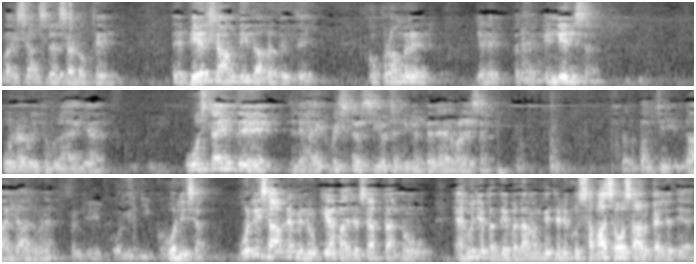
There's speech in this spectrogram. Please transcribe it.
ਵਾਈਸ ਚਾਂਸਲਰ ਸਨ ਉੱਥੇ। ਤੇ ਫਿਰ ਸ਼ਾਮ ਦੀ ਦਾਵਤ ਦੇ ਉੱਤੇ ਕੋ ਪ੍ਰੋਮਿਨੈਂਟ ਜਿਹੜੇ ਇੰਡੀਅਨ ਸਨ ਉਹਨਾਂ ਨੂੰ ਇੱਥੇ ਬੁਲਾਇਆ ਗਿਆ। ਉਸ ਟਾਈਮ ਦੇ ਜਿਹੜੇ ਹਾਈ ਕਮਿਸ਼ਨਰ ਸੀ ਉਹ ਚੰਡੀਗੜ੍ਹ ਦੇ ਰਹਿਣ ਵਾਲੇ ਸਨ। ਤੁਹਾਨੂੰ ਬਾਕੀ ਨਾਂ ਯਾਦ ਹੋਣਾ? ਸੰਜੀਵ ਕੋਹਲੀ। ਕੋਹਲੀ। ਸਾਹਿਬ। ਕੋਹਲੀ ਸਾਹਿਬ ਨੇ ਮੈਨੂੰ ਕਿਹਾ ਬਾਜੋ ਸਾਹਿਬ ਤੁਹਾਨੂੰ ਇਹੋ ਜਿਹੇ ਬੰਦੇ ਬੁਲਾਵਾਂਗੇ ਜਿਹੜੇ ਕੋਈ ਸਵਾ ਸੌ ਸਾਲ ਪਹਿਲੇ ਦੇ ਆਏ।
